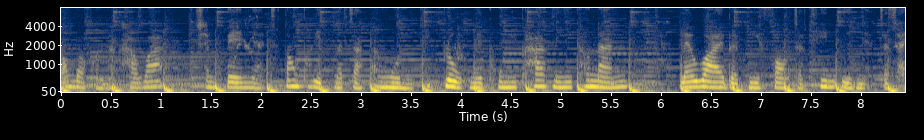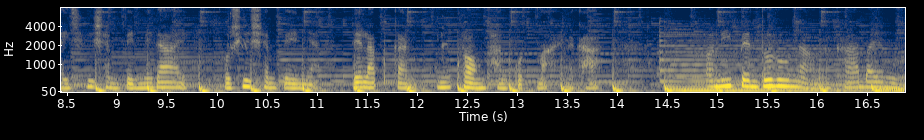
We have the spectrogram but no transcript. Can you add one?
ต้องบอกก่อนนะคะว่าแชมเปญเนี่ยจะต้องผลิตมาจากองุ่นที่ปลูกในภูมิภาคนี้เท่านั้น และไวน์แบบมีฟองจากที่อื่นเนี่ยจะใช้ชื่อแชมเปญไม่ได้ เพราะชื่อแชมเปญเนี่ยได้รับการคุ้มครองทางกฎหมายนะคะ อนนี้เป็นฤดูหนาวนะคะ ใบองุ่น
